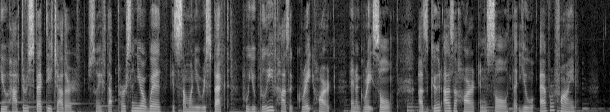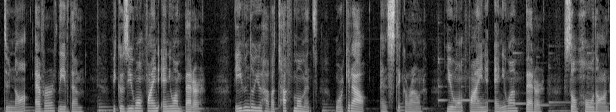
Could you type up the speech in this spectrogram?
you have to respect each other. So if that person you're with is someone you respect, who you believe has a great heart, and a great soul, as good as a heart and soul that you will ever find, do not ever leave them, because you won't find anyone better. Even though you have a tough moment, work it out and stick around. You won't find anyone better, so hold on.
